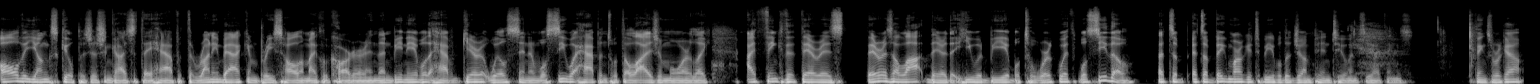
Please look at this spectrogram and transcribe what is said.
all the young skill position guys that they have with the running back and Breece Hall and Michael Carter, and then being able to have Garrett Wilson, and we'll see what happens with Elijah Moore. Like I think that there is there is a lot there that he would be able to work with. We'll see though. That's a it's a big market to be able to jump into and see how things things work out.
